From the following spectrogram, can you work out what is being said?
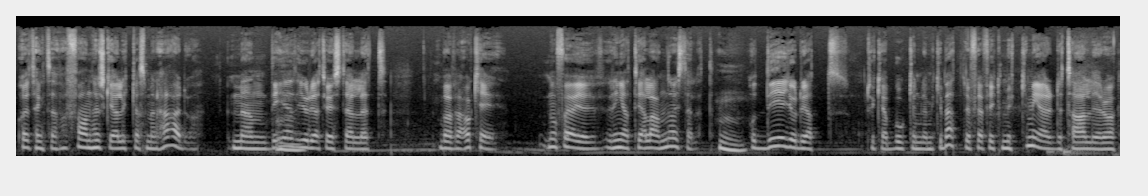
Och jag tänkte så här, vad fan, hur ska jag lyckas med det här då? Men det mm. gjorde att jag istället bara, okej, okay, nu får jag ju ringa till alla andra istället. Mm. Och det gjorde att tycker jag boken blev mycket bättre för jag fick mycket mer detaljer och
